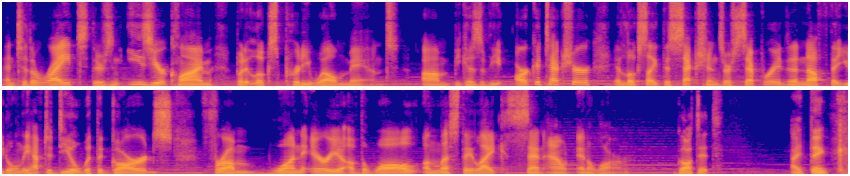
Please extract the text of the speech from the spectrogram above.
and to the right, there's an easier climb, but it looks pretty well manned. Um, because of the architecture, it looks like the sections are separated enough that you'd only have to deal with the guards from one area of the wall unless they like sent out an alarm. Got it. I think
